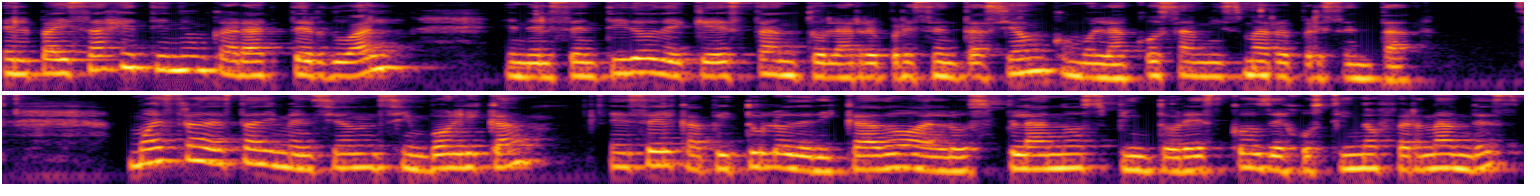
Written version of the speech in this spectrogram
el paisaje tiene un carácter dual en el sentido de que es tanto la representación como la cosa misma representada. Muestra de esta dimensión simbólica es el capítulo dedicado a los planos pintorescos de Justino Fernández,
